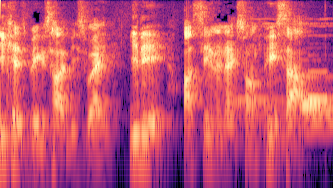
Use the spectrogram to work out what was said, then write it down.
UK's biggest hypebeast way. You did. I'll see you in the next one. Peace out.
